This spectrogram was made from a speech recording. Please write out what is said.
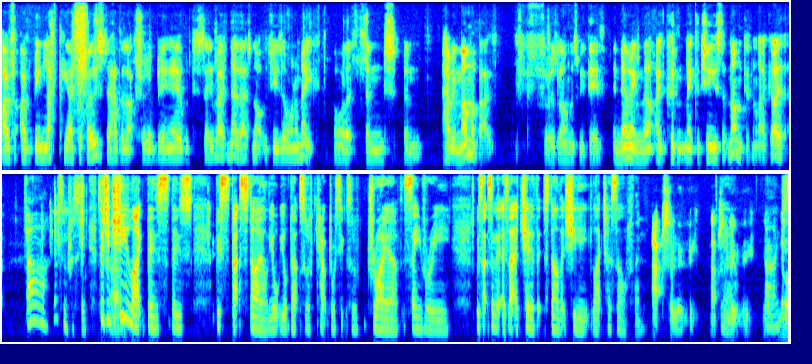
I've I've been lucky, I suppose, to have the luxury of being able to say, right, no, that's not the cheese I want to make. I want it, and and having mum about for as long as we did, and knowing that I couldn't make a cheese that mum didn't like either. Ah, that's interesting. So did Um, she like those those this that style? Your your that sort of characteristic, sort of drier, savoury. Was that something? Is that a cheddar that style that she liked herself? Then Absolutely, absolutely. Ah, Yeah. no.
